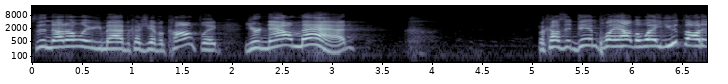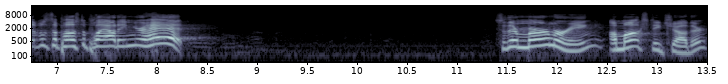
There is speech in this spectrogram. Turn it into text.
So then not only are you mad because you have a conflict, you're now mad because it didn't play out the way you thought it was supposed to play out in your head. So they're murmuring amongst each other.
